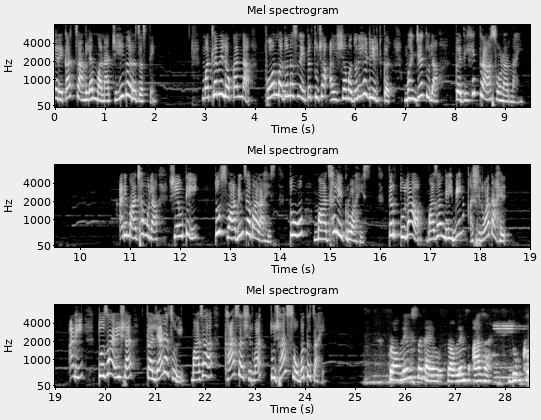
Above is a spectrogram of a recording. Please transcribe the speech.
तर एका चांगल्या मनाचीही गरज असते. मतलबी लोकांना फोनमधूनच नाही तर तुझ्या आयुष्यामधूनही डिलीट कर. म्हणजे तुला कधीही त्रास होणार नाही. आणि माझ्या मुला शेवटी तू स्वामींचा बाळ आहेस. तू माझा लेकरू आहेस. तर तुला माझा नेहमी आशीर्वाद आहे. आणि तुझं आयुष्यात कल्याणच होईल. माझा खास आशीर्वाद तुझ्या सोबतच आहे. प्रॉब्लेम्सचं काय हो? प्रॉब्लेम्स आज आहे दुःख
